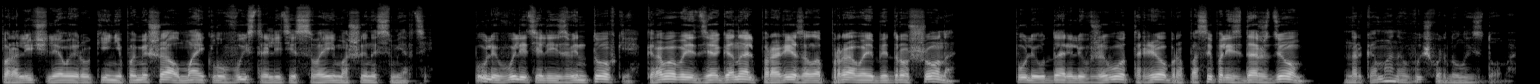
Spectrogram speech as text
Паралич левой руки не помешал Майклу выстрелить из своей машины смерти. Пули вылетели из винтовки, кровавая диагональ прорезала правое бедро Шона, пули ударили в живот, ребра посыпались дождем. Наркомана вышвырнуло из дома.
